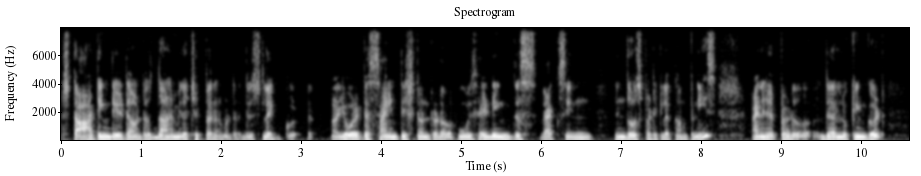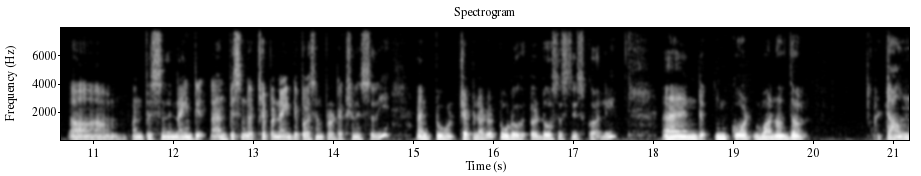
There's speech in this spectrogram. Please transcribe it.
స్టార్టింగ్ డేటా ఉంటుంది దాని మీద చెప్పారనమాట దిస్ లైక్ ఎవరైతే సైంటిస్ట్ ఉంటాడో who is heading this vaccine in those particular companies ఆయన చెప్పాడు దే ఆర్ లుకింగ్ గుడ్ అనిపిస్తుంది నైంటీ అనిపిస్తుంది కదా చెప్పాడు నైంటీ పర్సెంట్ ప్రొటెక్షన్ ఇస్తుంది. అండ్ టూ చెప్పినాడు టూ డో డోసెస్ తీసుకోవాలి. అండ్ ఇంకో one of the down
